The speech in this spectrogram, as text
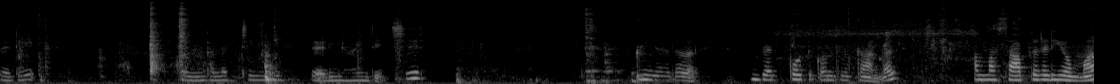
ரெடி எங்களை டீ ரெடி ஆயிடுச்சு அவர் பிரெட் போட்டு கொண்டிருக்காங்க அம்மா சாப்பிட ரெடியோம்மா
